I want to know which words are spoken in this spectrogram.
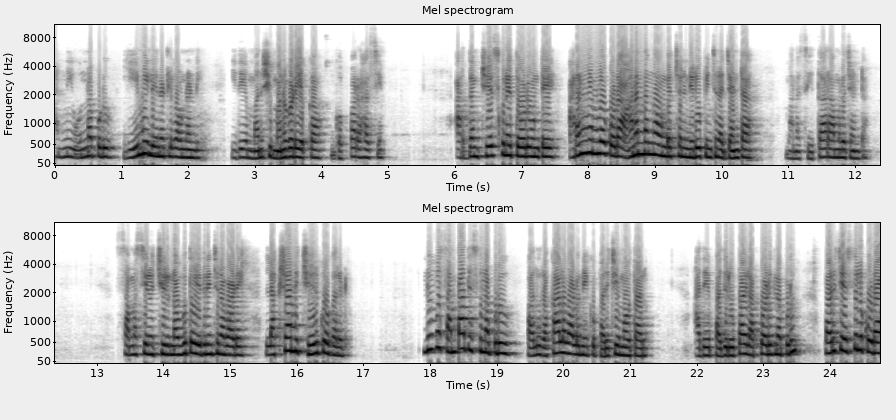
అన్నీ ఉన్నప్పుడు ఏమీ లేనట్లుగా ఉండండి. ఇదే మనిషి మనుగడ యొక్క గొప్ప రహస్యం. అర్థం చేసుకునే తోడు ఉంటే అరణ్యంలో కూడా ఆనందంగా ఉండొచ్చని నిరూపించిన జంట మన సీతారాముల జంట. సమస్యను చిరునవ్వుతో ఎదిరించిన వాడే లక్ష్యాన్ని చేరుకోగలడు. నువ్వు సంపాదిస్తున్నప్పుడు పలు రకాల వాళ్ళు నీకు పరిచయం అవుతారు. అదే పది రూపాయలు అప్పు అడిగినప్పుడు పరిచేస్తులు కూడా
